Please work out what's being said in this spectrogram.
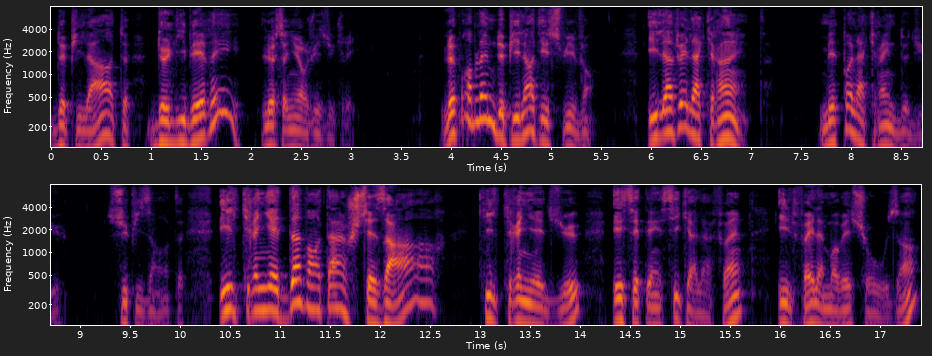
de Pilate de libérer le Seigneur Jésus-Christ. Le problème de Pilate est suivant. Il avait la crainte, mais pas la crainte de Dieu suffisante. Il craignait davantage César qu'il craignait Dieu, et c'est ainsi qu'à la fin, il fait la mauvaise chose. Hein?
